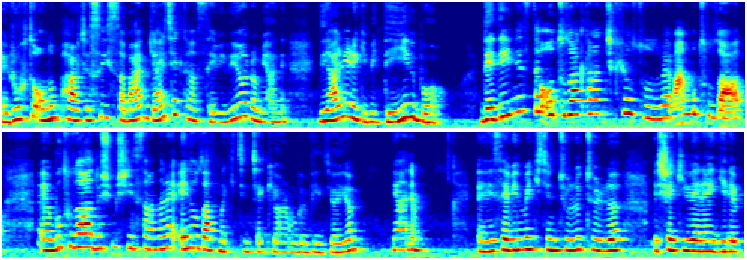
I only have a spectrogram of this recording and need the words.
e, ruh da onun parçasıysa ben gerçekten seviliyorum yani. Diğerleri gibi değil bu. Dediğinizde o tuzaktan çıkıyorsunuz ve ben bu tuzağın bu tuzağa düşmüş insanlara el uzatmak için çekiyorum bu videoyu. Yani e, sevilmek için türlü türlü şekillere girip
